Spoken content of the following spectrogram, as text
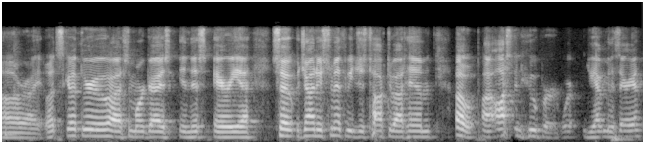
All right, let's go through uh, some more guys in this area. So, Jonnu Smith, we just talked about him. Oh, uh, Austin Hooper. Where, do you have him in this area?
